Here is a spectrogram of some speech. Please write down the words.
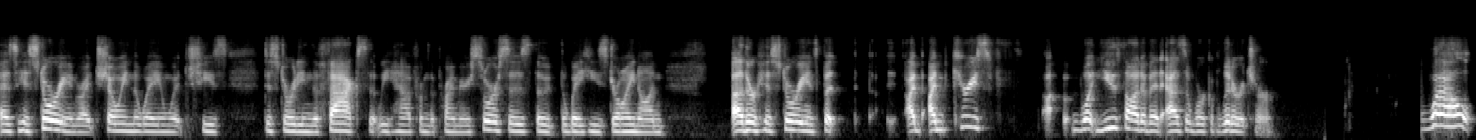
as a historian, right, showing the way in which he's distorting the facts that we have from the primary sources, the the way he's drawing on other historians. But I, I'm curious uh, what you thought of it as a work of literature. Well,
